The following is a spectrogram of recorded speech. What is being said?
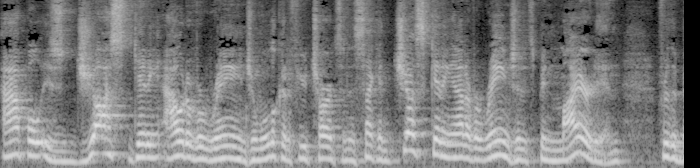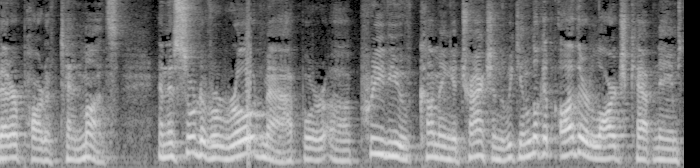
Apple is just getting out of a range, and we'll look at a few charts in a second. Just getting out of a range that it's been mired in for the better part of 10 months and as sort of a roadmap or a preview of coming attractions, we can look at other large cap names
